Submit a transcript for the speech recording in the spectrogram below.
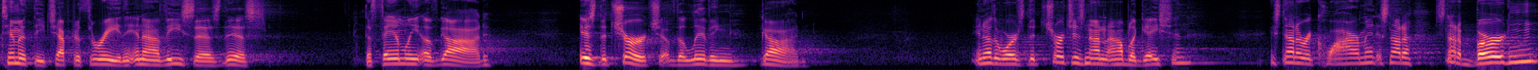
Timothy chapter 3, the NIV says this The family of God is the church of the living God. In other words, the church is not an obligation, it's not a requirement, it's not a, it's not a burden.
